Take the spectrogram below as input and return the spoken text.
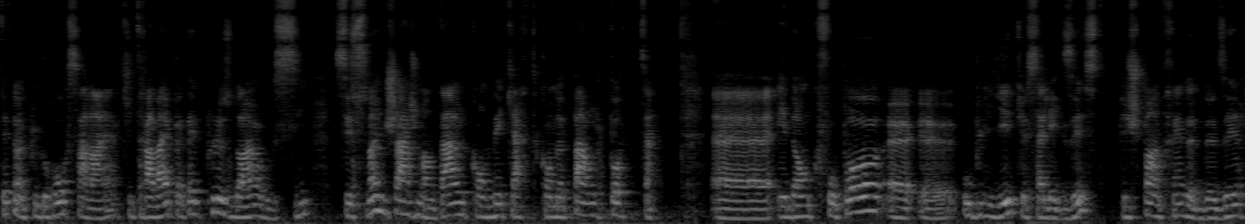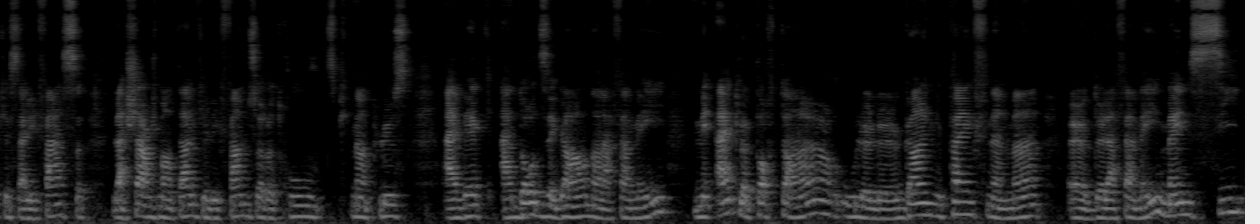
peut-être un plus gros salaire, qui travaille peut-être plus d'heures aussi, c'est souvent une charge mentale qu'on écarte, qu'on ne parle pas tant. Euh, et donc, il ne faut pas euh, oublier que ça existe. Je ne suis pas en train de, dire que ça efface la charge mentale que les femmes se retrouvent typiquement plus avec à d'autres égards dans la famille, mais être le porteur ou le, le gagne-pain finalement de la famille, même si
